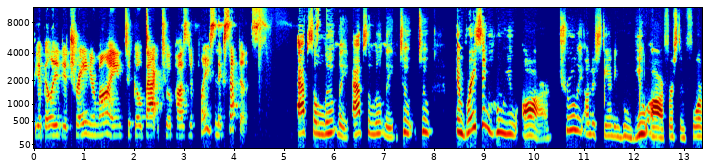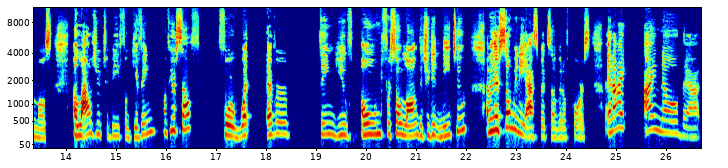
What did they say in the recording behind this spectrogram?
the ability to train your mind to go back to a positive place and acceptance. Absolutely absolutely. To to embracing who you are truly understanding who you are first and foremost allows you to be forgiving of yourself for whatever thing you've owned for so long that you didn't need to. I mean there's so many aspects of it of course. And i i know that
